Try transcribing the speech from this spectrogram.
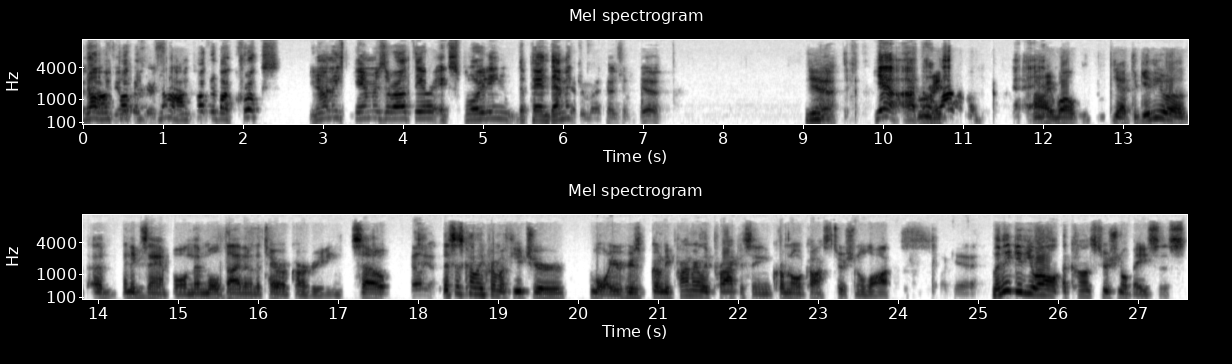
no, I I'm feel like talking. they're No, I'm talking about crooks. You know how many scammers are out there exploiting the pandemic? Getting my attention. Yeah. Yeah. Yeah, a, a All right. lot of them. All right. Well, yeah. To give you a, a an example, and then we'll dive into the tarot card reading. So yeah. this is coming from a future lawyer who's going to be primarily practicing criminal and constitutional law. Yeah. Let me give you all a constitutional basis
